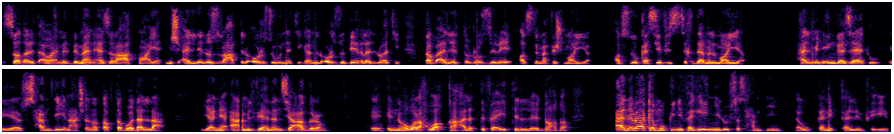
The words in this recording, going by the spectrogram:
صدرت أوامر بمنع زراعات معينة مش قللوا زراعة الأرز والنتيجة إن الأرز بيغلى دلوقتي طب قللت الرز ليه؟ أصل ما فيش مية اصله كثيف استخدام المية. هل من إنجازاته يا أستاذ حمدين عشان أطبطب وأدلع؟ يعني أعمل فيها نانسي عجرم إيه، إن هو راح وقع على اتفاقية ال- النهضة. أنا بقى كان ممكن يفاجئني الأستاذ حمدين لو كان اتكلم في إيه؟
